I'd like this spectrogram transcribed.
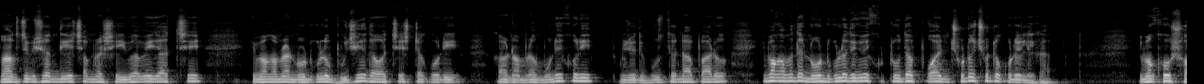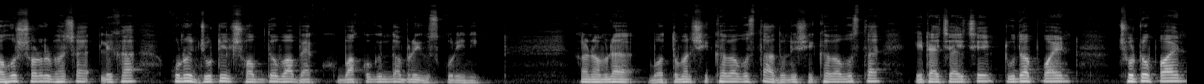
মার্কস ডিভিশন দিয়েছে, আমরা সেইভাবেই যাচ্ছি। এবং আমরা নোটগুলো বুঝিয়ে দেওয়ার চেষ্টা করি। কারণ আমরা মনে করি, তুমি যদি বুঝতে না পারো, এবং আমাদের নোটগুলো দেখবে টু দ্য পয়েন্ট ছোটো ছোটো করে লেখা। এবং খুব সহজ, সরল ভাষায় লেখা কোনো জটিল শব্দ বা বাক্য কিন্তু আমরা ইউজ করিনি। কারণ আমরা বর্তমান শিক্ষা ব্যবস্থা, আধুনিক শিক্ষা ব্যবস্থা, এটাই চাইছে টু দ্য পয়েন্ট ছোট point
